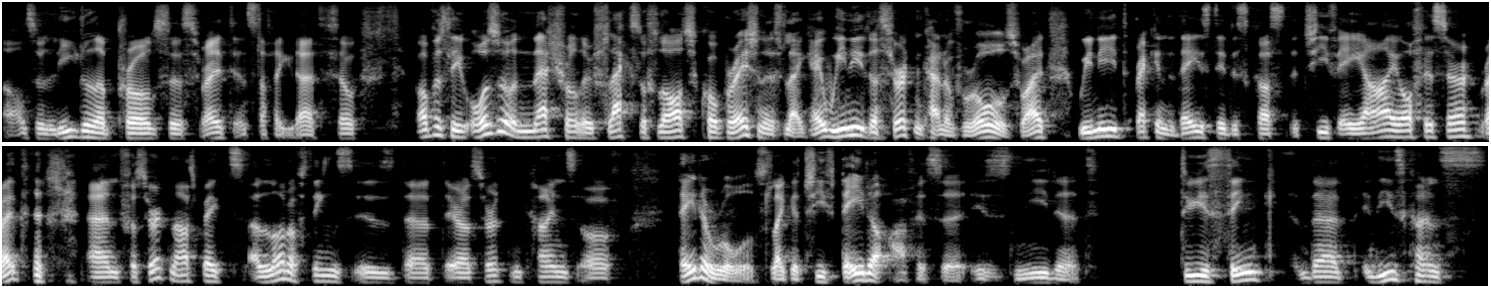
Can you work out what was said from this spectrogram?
also legal process, right, and stuff like that. So obviously, also a natural reflex of large corporation is like, hey, we need a certain kind of roles, right? We need. Back in the days, they discussed the chief AI officer, right? and for certain aspects, a lot of things is that there are certain kinds of data roles, like a chief data officer, is needed. Do you think that these kinds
